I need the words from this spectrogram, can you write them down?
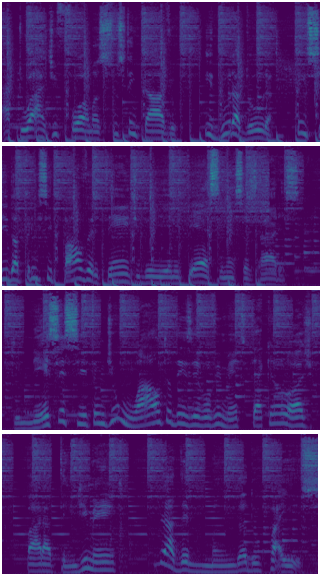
Atuar de forma sustentável e duradoura tem sido a principal vertente do INPS nessas áreas, que necessitam de um alto desenvolvimento tecnológico para atendimento da demanda do país.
